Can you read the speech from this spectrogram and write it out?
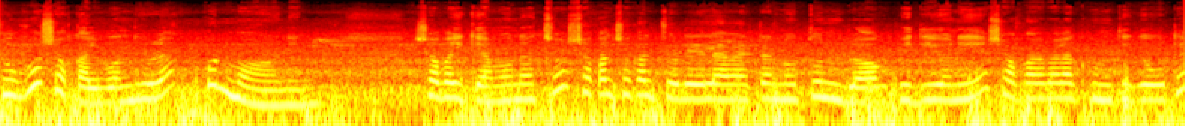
শুভ সকাল বন্ধুরা, গুড মর্নিং। সবাই কেমন আছো? সকাল সকাল চলে এলাম একটা নতুন ব্লগ ভিডিও নিয়ে। সকালবেলা ঘুম থেকে উঠে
